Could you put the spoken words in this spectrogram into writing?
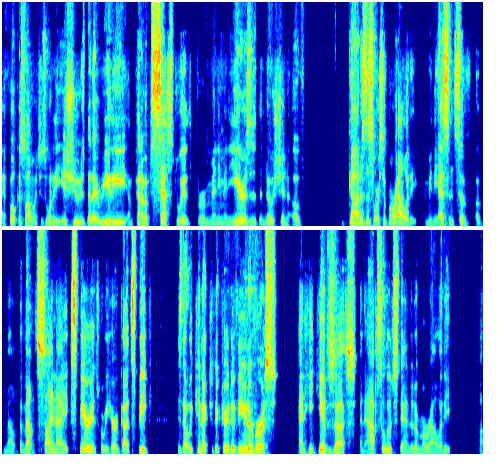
i focus on which is one of the issues that i really am kind of obsessed with for many many years is the notion of god as the source of morality. I mean the essence of, of mount the mount sinai experience where we hear god speak is that we connect to the creator of the universe and he gives us an absolute standard of morality. Uh,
